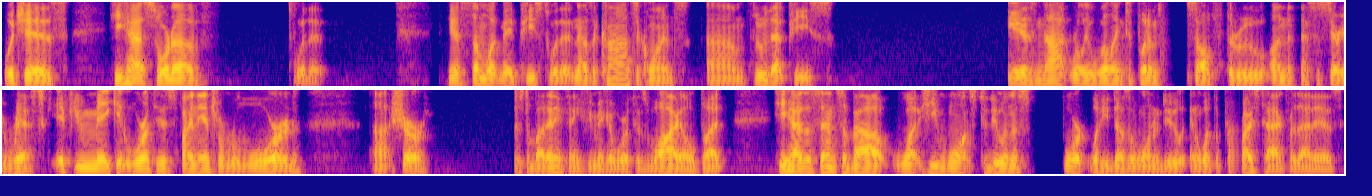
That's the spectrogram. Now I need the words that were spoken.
which is he has sort of with it. He has somewhat made peace with it, and as a consequence, um, through that peace, he is not really willing to put himself through unnecessary risk. If you make it worth his financial reward, uh, sure, just about anything. If you make it worth his while, but he has a sense about what he wants to do in the sport what he doesn't want to do and what the price tag for that is.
